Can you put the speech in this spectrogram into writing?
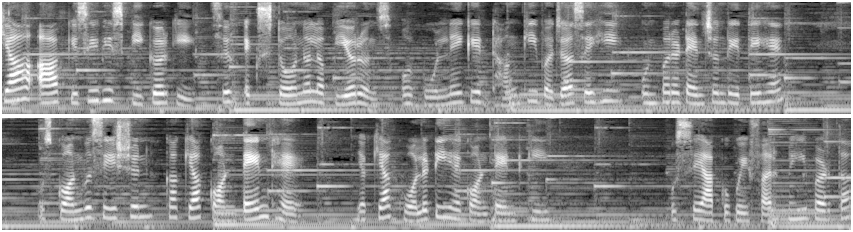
क्या आप किसी भी स्पीकर की सिर्फ़ एक्सटर्नल अपियरेंस और बोलने के ढंग की वजह से ही उन पर अटेंशन देते हैं? उस कॉन्वर्सेशन का क्या कंटेंट है? या क्या क्वालिटी है कंटेंट की? उससे आपको कोई फ़र्क नहीं पड़ता?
